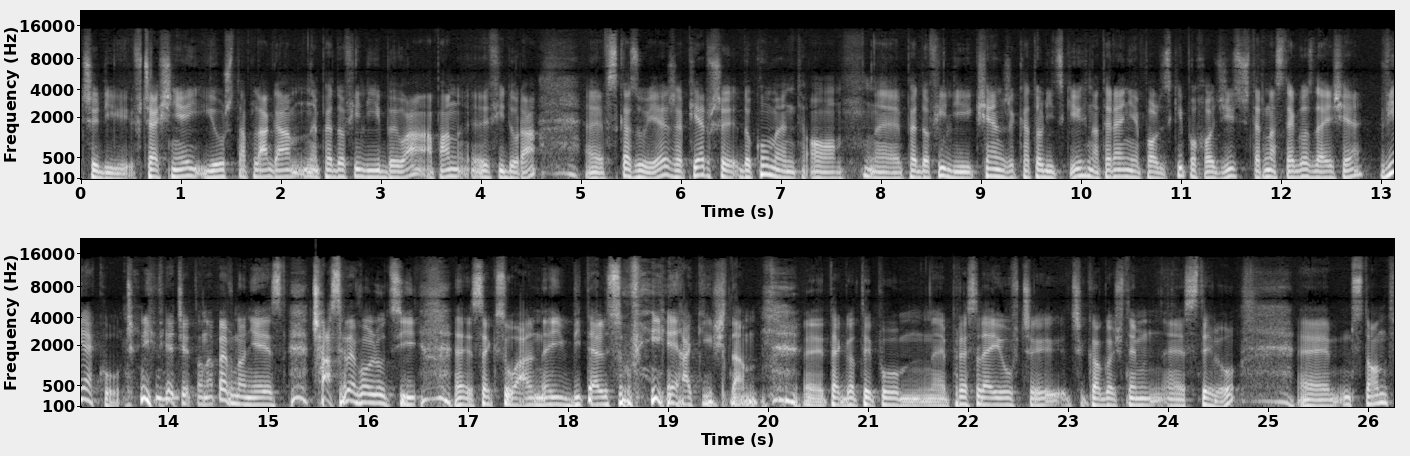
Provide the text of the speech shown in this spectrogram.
czyli wcześniej już ta plaga pedofilii była, a pan Fidura wskazuje, że pierwszy dokument o e, pedofilii księży katolickich na terenie Polski pochodzi z XIV, zdaje się, wieku. Czyli wiecie, to na pewno nie jest czas rewolucji e, seksualnej, Beatlesów i jakichś tam tego typu Presleyów czy, czy kogoś w tym stylu. Stąd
